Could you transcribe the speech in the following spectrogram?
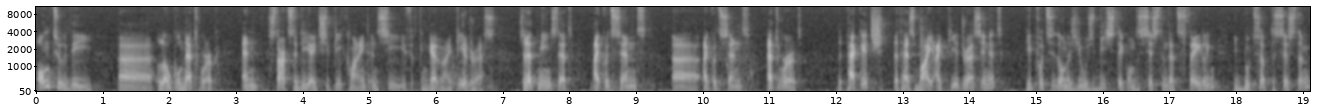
onto the uh, local network and starts the DHCP client and see if it can get an IP address. So that means that I could send, uh, I could send Edward the package that has my IP address in it. He puts it on his USB stick on the system that's failing. He boots up the system.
